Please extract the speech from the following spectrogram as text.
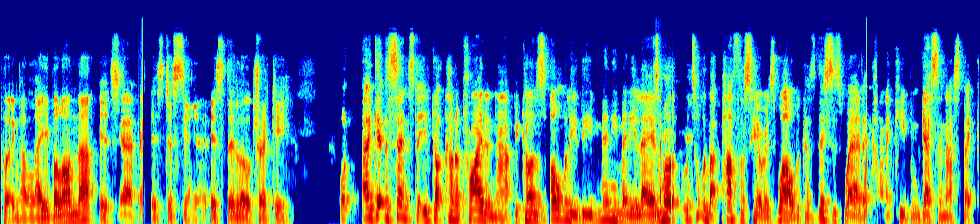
putting a label on that, it's yeah. it's just yeah, it's a little tricky. Well, I get the sense that you've got kind of pride in that because ultimately the many, many layers, we're, we're talking about pathos here as well, because this is where the kind of keep them guessing aspect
